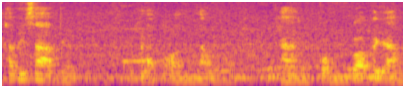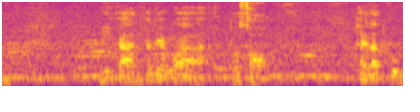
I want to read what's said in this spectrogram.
เท่าที่ทราบเนี่ยบุคลากรเราทางกรมก็พยายามมีการเขาเรียกว่าตรวจสอบให้รัดกุม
